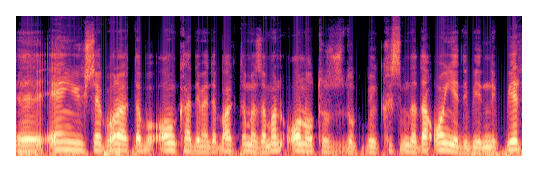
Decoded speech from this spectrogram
Ee, en yüksek olarak da bu 10 kademede baktığımız zaman 10.30'luk bir kısımda da 17 binlik bir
